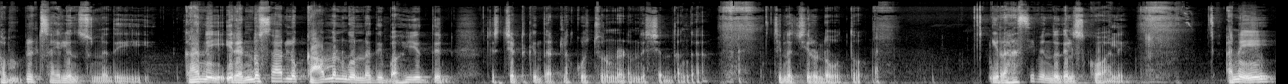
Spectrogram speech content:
కంప్లీట్ సైలెన్స్ ఉన్నది. కానీ ఈ రెండు సార్లు కామన్గా ఉన్నది బహయుద్దీన్ చెట్టు కింద అట్లా కూర్చొని ఉండడం నిశ్శబ్దంగా. చిన్న చిరునవ్వుతో. ఈ రహస్యం ఏందో తెలుసుకోవాలి అని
